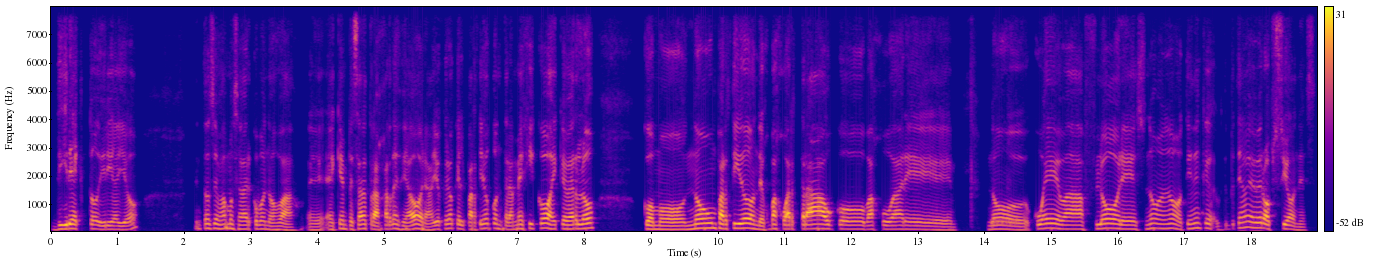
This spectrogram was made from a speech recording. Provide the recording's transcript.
directo, diría yo. Entonces vamos a ver cómo nos va. hay que empezar a trabajar desde ahora. Yo creo que el partido contra México hay que verlo como no un partido donde va a jugar Trauco, va a jugar eh, no Cueva, Flores, no, no, tienen que, tienen que haber opciones.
